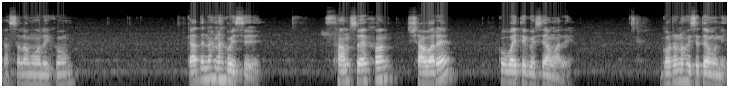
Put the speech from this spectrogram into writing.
আসসালামু আলাইকুম। কাদের নানা কইছে? শামসু এখন সাভারে, কোবাইতে কইছে আমারে। ঘটনা হয়েছে তেমনই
